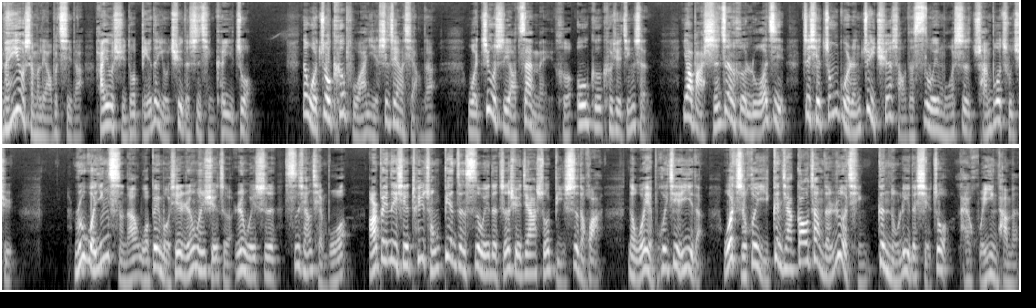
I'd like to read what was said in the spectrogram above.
没有什么了不起的，还有许多别的有趣的事情可以做。那我做科普啊也是这样想的，我就是要赞美和讴歌科学精神。要把实证和逻辑这些中国人最缺少的思维模式传播出去。如果因此呢，我被某些人文学者认为是思想浅薄，而被那些推崇辩证思维的哲学家所鄙视的话，那我也不会介意的。我只会以更加高涨的热情、更努力的写作来回应他们。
